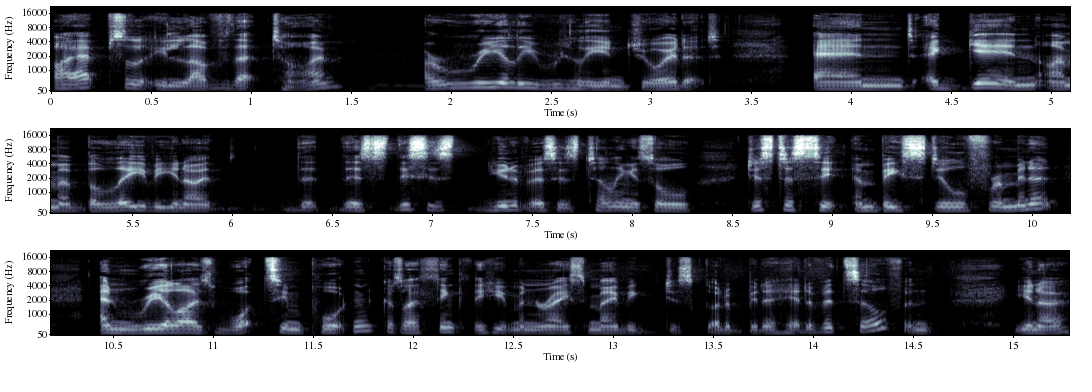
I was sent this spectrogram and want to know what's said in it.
I absolutely loved that time. I really, really enjoyed it. And again, I'm a believer, you know, that this this is universe is telling us all just to sit and be still for a minute and realize what's important because I think the human race maybe just got a bit ahead of itself and you know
